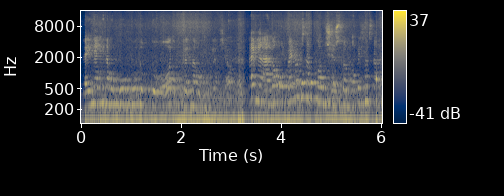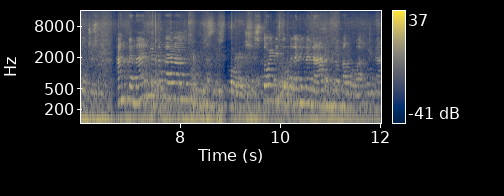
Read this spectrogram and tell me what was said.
Dahil nga ginahubog mo tutuot, kag nahubog lang siya. Kaya nga, aga open ang subconscious, pag open ang subconscious, ang tanan nga naka store dito, wala nyo na na, magawa mo na.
